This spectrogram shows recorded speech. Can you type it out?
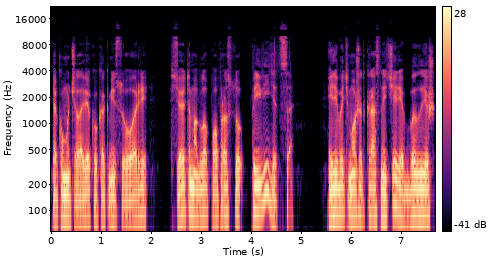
Такому человеку, как мисс Уорри, все это могло попросту привидеться. Или, быть может, красный череп был лишь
